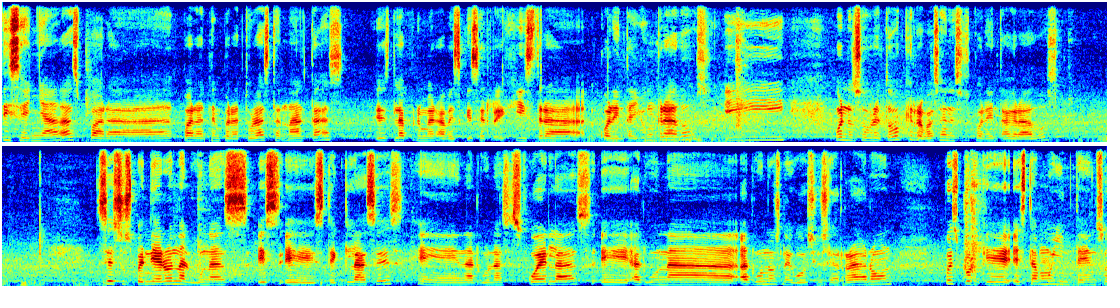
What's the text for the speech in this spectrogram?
diseñadas para, para temperaturas tan altas. Es la primera vez que se registra 41 grados y, bueno, sobre todo que rebasen esos 40 grados. Se suspendieron algunas este, clases en algunas escuelas, eh, alguna, algunos negocios cerraron, pues porque está muy intenso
